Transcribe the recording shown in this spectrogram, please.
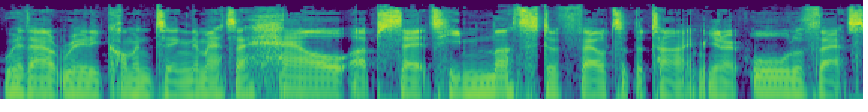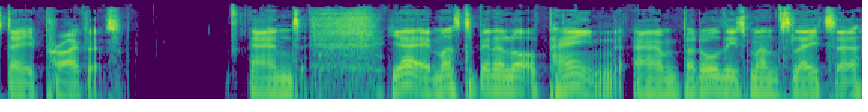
without really commenting, no matter how upset he must have felt at the time. You know, all of that stayed private. And yeah, it must have been a lot of pain. Um, but all these months later,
